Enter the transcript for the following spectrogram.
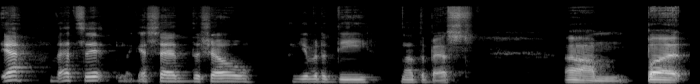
yeah, that's it. Like I said, the show, I give it a D. Not the best. Um, but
